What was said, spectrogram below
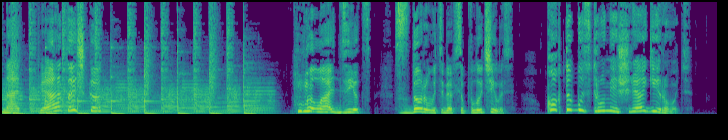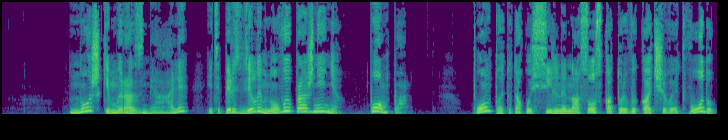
на пяточках. Молодец! Здорово у тебя все получилось. Как ты быстро умеешь реагировать? Ножки мы размяли, и теперь сделаем новое упражнение. Помпа. Помпа — это такой сильный насос, который выкачивает воду,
